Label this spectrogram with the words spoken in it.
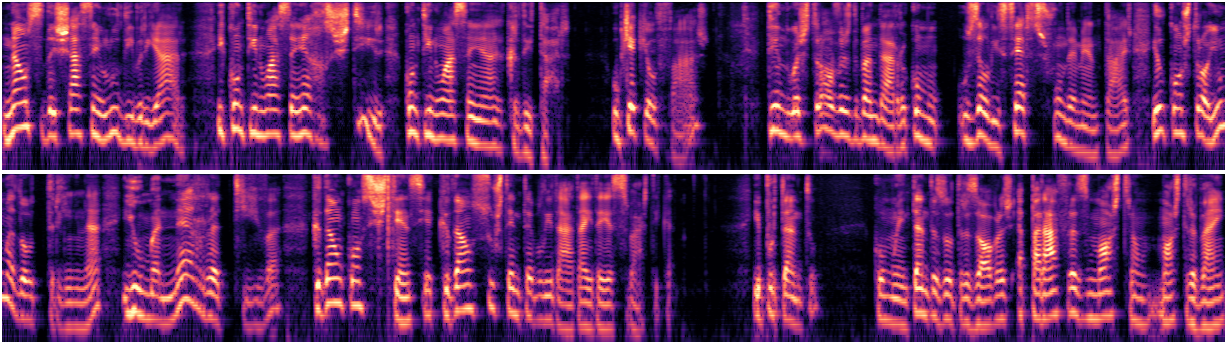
não se deixassem ludibriar e continuassem a resistir, continuassem a acreditar. O que é que ele faz? Tendo as trovas de Bandarra como os alicerces fundamentais, ele constrói uma doutrina e uma narrativa que dão consistência, que dão sustentabilidade à ideia sebástica. E, portanto, como em tantas outras obras, a paráfrase mostra, mostra bem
